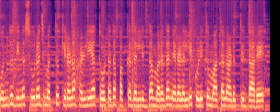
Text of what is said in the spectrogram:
ಒಂದು ದಿನ ಸೂರಜ್ ಮತ್ತು ಕಿರಣ ಹಳ್ಳಿಯ ತೋಟದ ಪಕ್ಕದಲ್ಲಿದ್ದ ಮರದ ನೆರಳಲ್ಲಿ ಕುಳಿತು ಮಾತನಾಡುತ್ತಿದ್ದಾರೆ.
